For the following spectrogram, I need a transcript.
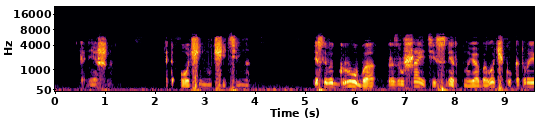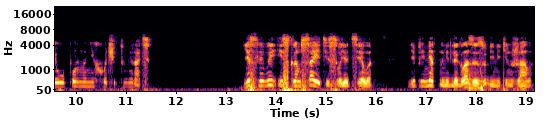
— «конечно, это очень мучительно. Если вы грубо разрушаете смертную оболочку, которая упорно не хочет умирать, если вы искромсаете свое тело неприметными для глаза зубьями кинжала,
